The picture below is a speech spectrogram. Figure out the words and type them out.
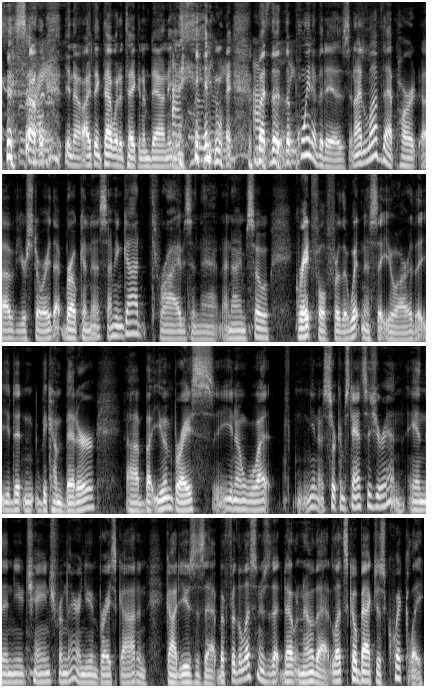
so Right. you know, I think that would have taken them down Absolutely. anyway. But the the point of it is, and I love that part of your story, that brokenness. I mean, God thrives in that, and I'm so grateful for the witness that you are. That you didn't become bitter, uh, but you embrace, you know, what you know circumstances you're in and then you change from there and you embrace god and god uses that but for the listeners that don't know that let's go back just quickly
